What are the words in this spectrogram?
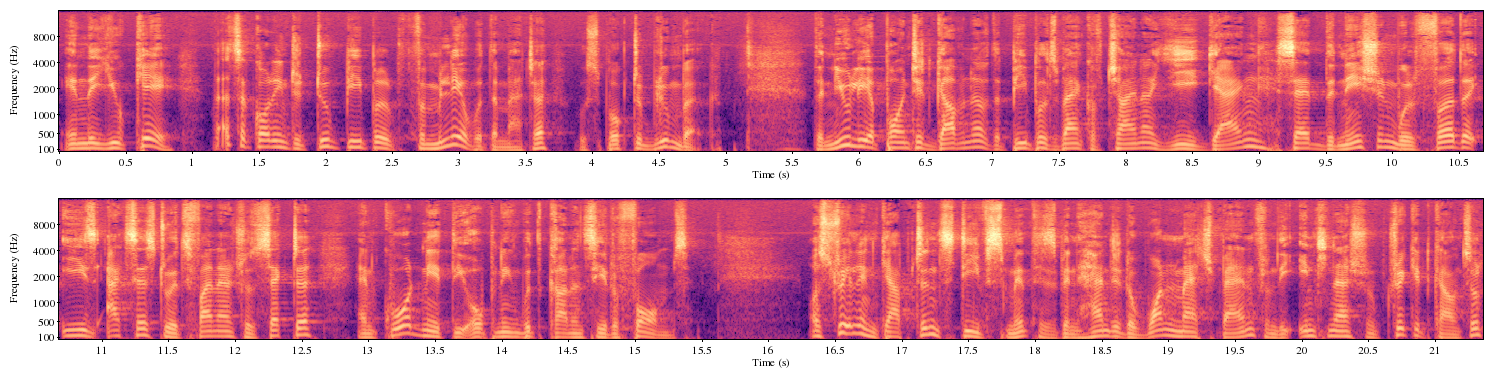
in the UK. That's according to two people familiar with the matter who spoke to Bloomberg. The newly appointed governor of the People's Bank of China, Yi Gang, said the nation will further ease access to its financial sector and coordinate the opening with currency reforms. Australian captain Steve Smith has been handed a one match ban from the International Cricket Council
